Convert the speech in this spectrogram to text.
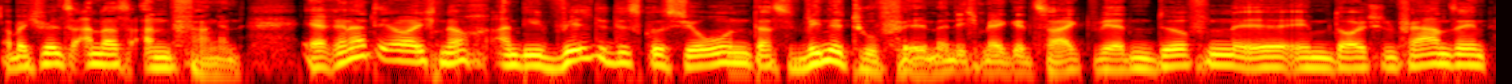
Aber ich will es anders anfangen. Erinnert ihr euch noch an die wilde Diskussion, dass Winnetou-Filme nicht mehr gezeigt werden dürfen äh, im deutschen Fernsehen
